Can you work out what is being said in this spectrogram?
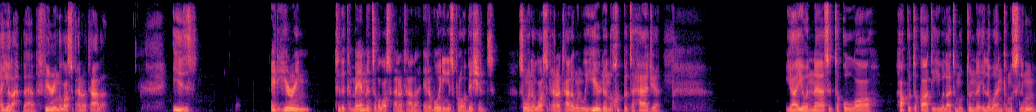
ayyul ahbab, fearing Allah subhanahu wa ta'ala, is adhering to the commandments of Allah subhanahu wa ta'ala and avoiding his prohibitions. So when Allah subhanahu wa ta'ala, when we hear during the khutbah to Hajjah, Ya taqatihi wa la tamutunna illa wa antum muslimun.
